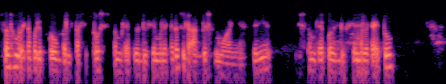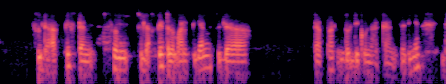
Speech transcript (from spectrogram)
setelah mereka pubertas itu sistem reproduksi mereka itu sudah aktif semuanya. Jadi sistem reproduksi mereka itu sudah aktif dan sudah aktif dalam artian sudah dapat untuk digunakan. Jadinya ini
